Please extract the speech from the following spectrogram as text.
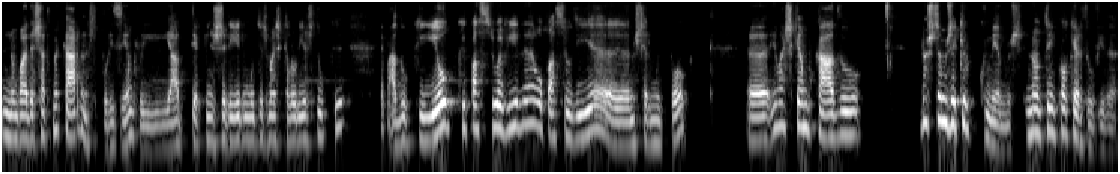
não vai deixar de comer carnes, por exemplo, e há de ter que ingerir muitas mais calorias do que, epá, do que eu que passo a vida ou passo o dia a mexer muito pouco. Eh, eu acho que é um bocado. Nós somos aquilo que comemos, não tenho qualquer dúvida.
